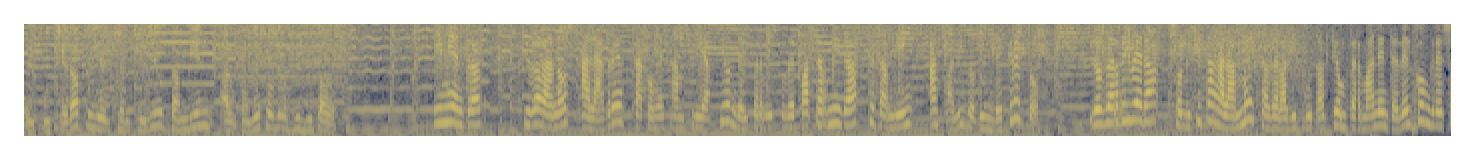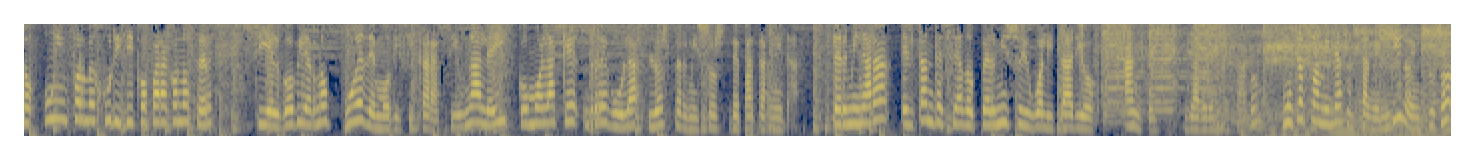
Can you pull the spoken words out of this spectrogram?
el pucherazo y el chanchulleo también al Congreso de los Diputados. Y mientras, Ciudadanos a la gresca con esa ampliación del permiso de paternidad que también ha salido de un decreto. Los de Rivera solicitan a la mesa de la Diputación Permanente del Congreso un informe jurídico para conocer si el Gobierno puede modificar así una ley como la que regula los permisos de paternidad. ¿Terminará el tan deseado permiso igualitario antes de haber empezado? Muchas familias están en vilo, incluso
